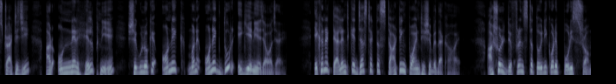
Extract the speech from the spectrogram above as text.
স্ট্র্যাটেজি আর অন্যের হেল্প নিয়ে সেগুলোকে অনেক মানে অনেক দূর এগিয়ে নিয়ে যাওয়া যায়। এখানে ট্যালেন্টকে জাস্ট একটা স্টার্টিং পয়েন্ট হিসেবে দেখা হয়। আসল ডিফারেন্সটা তৈরি করে পরিশ্রম,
